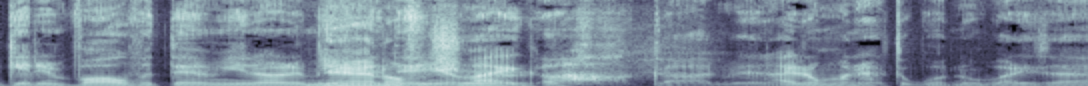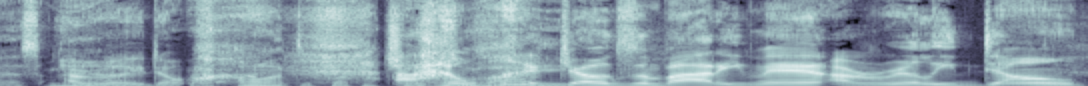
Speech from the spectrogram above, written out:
get involved with them. You know what I mean? Yeah, no, for you're sure. like, oh god, man, I don't want to have to whoop nobody's ass. I really don't. I don't have to fucking choke I don't want to choke somebody, man. I really don't.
